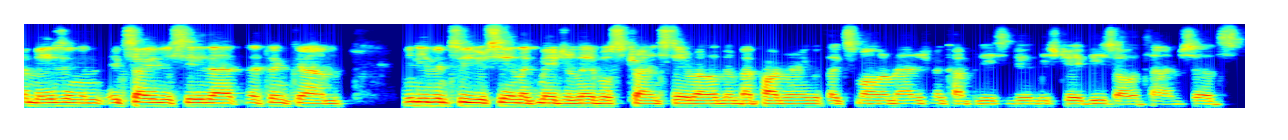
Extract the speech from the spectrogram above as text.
amazing and exciting to see that. I think, um, I mean, even too, you're seeing like major labels try and stay relevant by partnering with like smaller management companies and doing these JVs all the time. So it's,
